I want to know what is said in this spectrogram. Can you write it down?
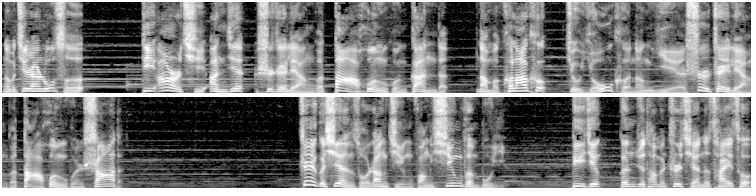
那么既然如此，第二起案件是这两个大混混干的，那么克拉克就有可能也是这两个大混混杀的。这个线索让警方兴奋不已，毕竟根据他们之前的猜测，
